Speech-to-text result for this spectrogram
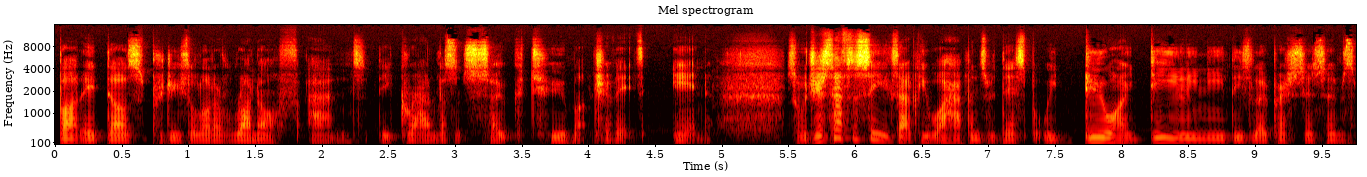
but it does produce a lot of runoff and the ground doesn't soak too much of it in. So we'll just have to see exactly what happens with this, but we do ideally need these low pressure systems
